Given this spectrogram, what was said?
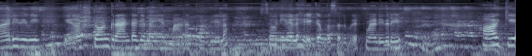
ಮಾಡಿದ್ದೀವಿ ಅಷ್ಟೊಂದು ಗ್ರ್ಯಾಂಡಾಗೆಲ್ಲ ಏನು ಮಾಡೋಕ್ಕೆ ಹೋಗಲಿಲ್ಲ. ಸೊ ನೀವೆಲ್ಲ ಹೇಗೆ ಹಬ್ಬ ಸೆಲೆಬ್ರೇಟ್ ಮಾಡಿದ್ರಿ? ಹಾಗೆ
